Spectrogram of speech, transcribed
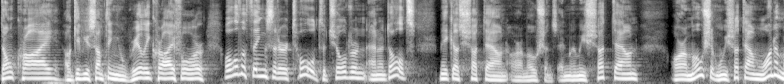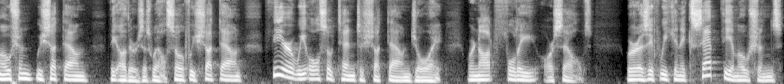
don't cry, I'll give you something you'll really cry for. All the things that are told to children and adults make us shut down our emotions. And when we shut down our emotion, when we shut down one emotion, we shut down the others as well. So if we shut down fear, we also tend to shut down joy. We're not fully ourselves. Whereas if we can accept the emotions,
